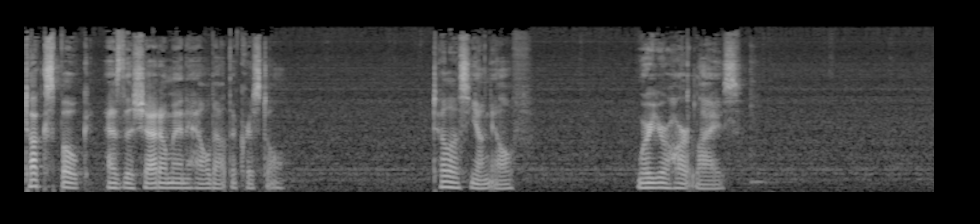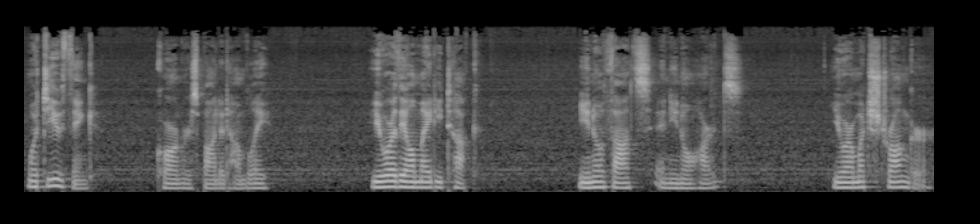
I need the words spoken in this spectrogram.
Tuck spoke as the Shadow Man held out the crystal. Tell us, young elf, where your heart lies. What do you think? Corin responded humbly. You are the almighty Tuck. You know thoughts and you know hearts. You are much stronger,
